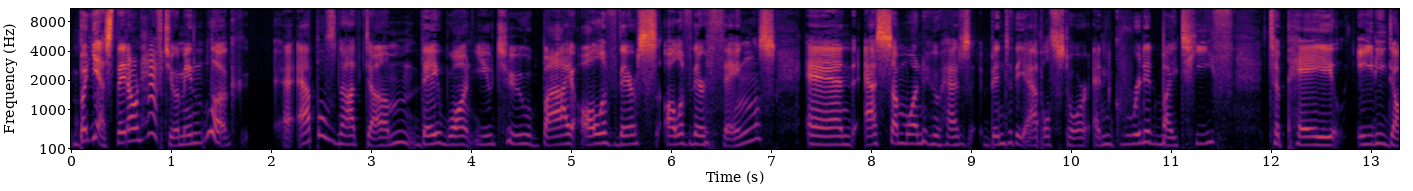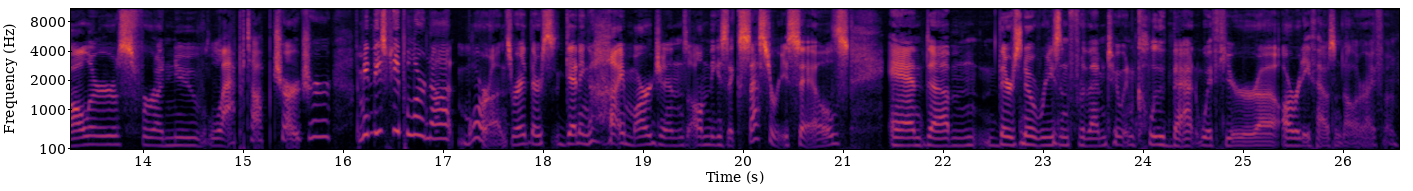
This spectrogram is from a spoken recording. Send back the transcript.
but yes, they don't have to. I mean, look. Apple's not dumb. They want you to buy all of their all of their things. And as someone who has been to the Apple store and gritted my teeth to pay eighty dollars for a new laptop charger, I mean, these people are not morons, right? They're getting high margins on these accessory sales, and um, there's no reason for them to include that with your uh, already thousand dollar iPhone.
